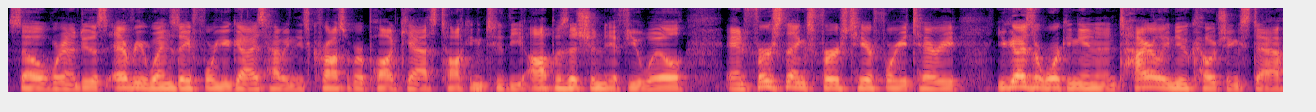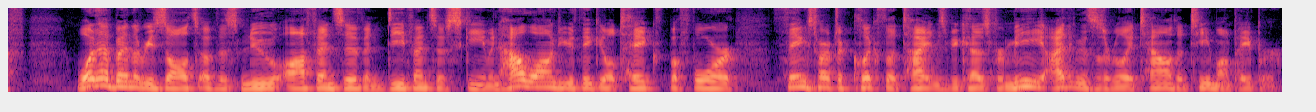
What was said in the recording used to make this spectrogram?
So we're going to do this every Wednesday for you guys, having these crossover podcasts, talking to the opposition, if you will. And first things first, here for you, Terry. You guys are working in an entirely new coaching staff. What have been the results of this new offensive and defensive scheme, and how long do you think it'll take before things start to click for the Titans? Because for me, I think this is a really talented team on paper.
